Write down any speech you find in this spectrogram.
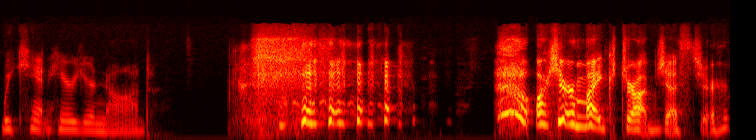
We can't hear your nod. or your mic drop gesture.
